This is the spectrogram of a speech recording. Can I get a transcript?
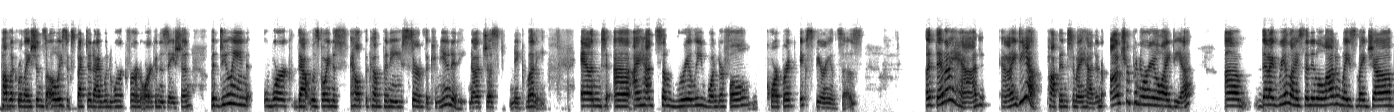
public relations. Always expected I would work for an organization, but doing work that was going to help the company serve the community, not just make money. And uh, I had some really wonderful corporate experiences. But then I had an idea pop into my head, an entrepreneurial idea um, that I realized that in a lot of ways my job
